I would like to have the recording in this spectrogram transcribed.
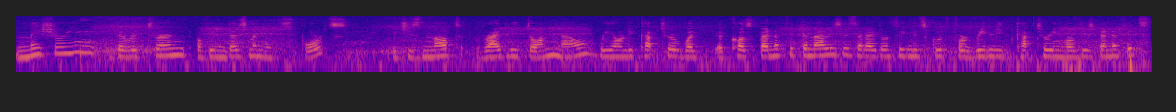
measuring the return of investment in sports which is not rightly done now. We only capture what a cost benefit analysis that I don't think is good for really capturing all these benefits.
